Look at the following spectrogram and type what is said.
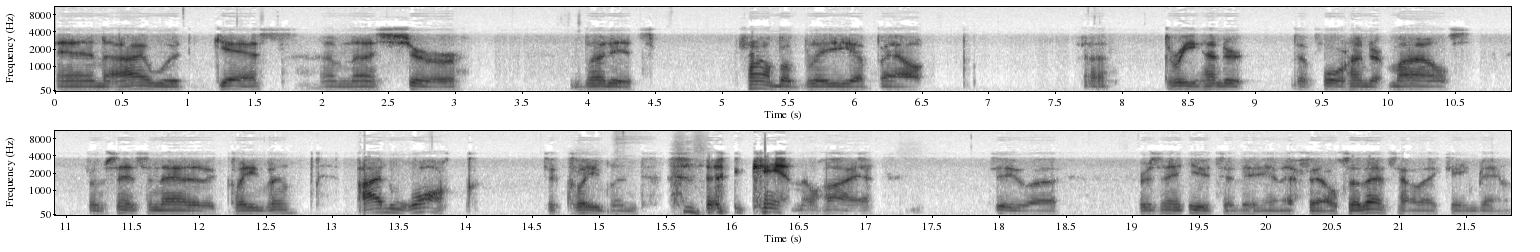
and I would guess, I'm not sure, but it's probably about uh, 300 to 400 miles from Cincinnati to Cleveland. I'd walk to Cleveland, Canton, Ohio, to uh, present you to the NFL. So that's how that came down.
